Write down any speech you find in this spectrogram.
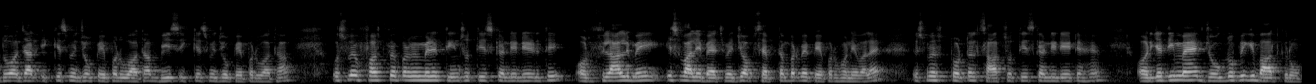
2021 में जो पेपर हुआ था 20-21 में जो पेपर हुआ था, उसमें फ़र्स्ट पेपर में मेरे 330 कैंडिडेट थे और फ़िलहाल में इस वाले बैच में जो अब सितंबर में पेपर होने वाला है, इसमें टोटल 730 कैंडिडेट हैं। और यदि मैं जोग्राफी की बात करूँ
